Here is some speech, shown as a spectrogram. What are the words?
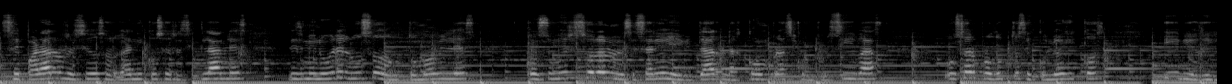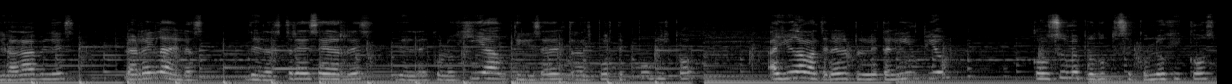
separar los residuos orgánicos y reciclables, disminuir el uso de automóviles, consumir solo lo necesario y evitar las compras compulsivas, usar productos ecológicos y biodegradables, la regla de las, de las tres R's de la ecología, utilizar el transporte público, ayuda a mantener el planeta limpio, consume productos ecológicos,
